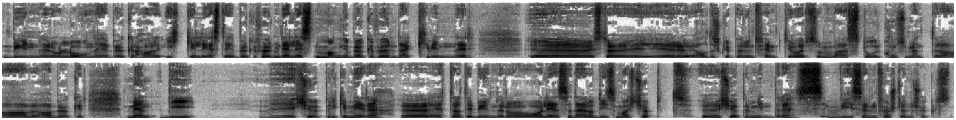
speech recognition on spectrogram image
begynner å låne e-bøker, har ikke lest e-bøker før. Men de har lest mange bøker før. Det er kvinner uh, i aldersgruppen rundt 50 år som er storkonsumenter av, av bøker. Men de kjøper ikke mer eh, etter at de begynner å, lese der, og de som har kjøpt, eh, kjøper mindre, viser den første undersøkelsen.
